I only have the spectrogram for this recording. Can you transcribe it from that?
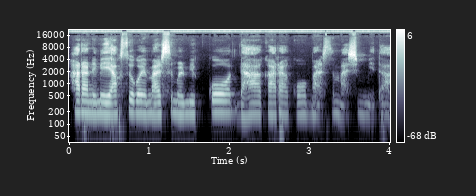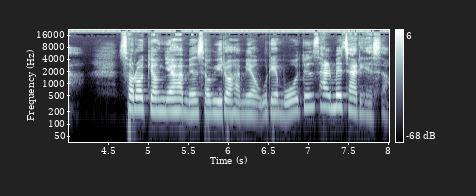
하나님의 약속의 말씀을 믿고 나아가라고 말씀하십니다. 서로 격려하면서 위로하며 우리의 모든 삶의 자리에서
